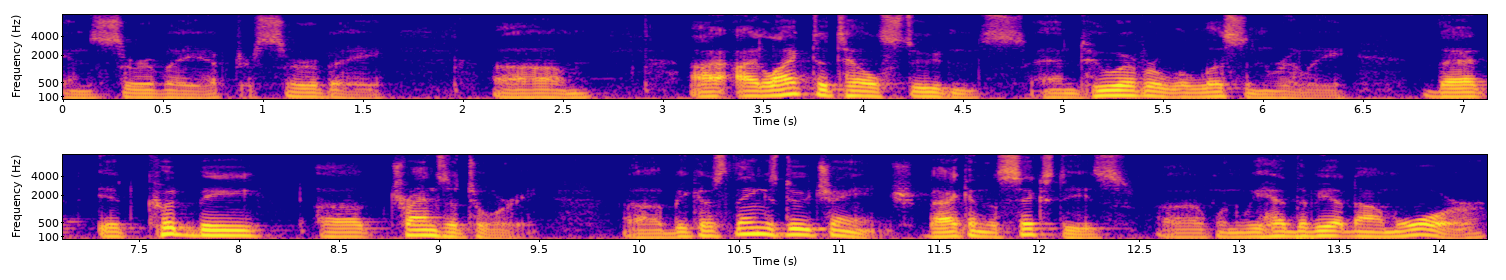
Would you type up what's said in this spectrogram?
in survey after survey. Um, I, I, like to tell students and whoever will listen really that it could be transitory. Uh, because things do change. Back in the 60s, uh, when we had the Vietnam War,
